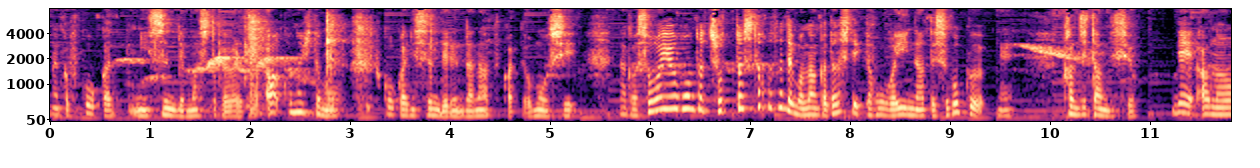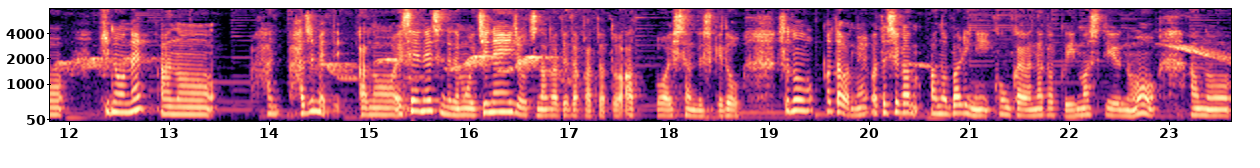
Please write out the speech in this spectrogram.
なんか福岡に住んでますとか言われたらあこの人も福岡に住んでるんだなとかって思うしなんかそういう本当ちょっとしたことでもなんか出していった方がいいなってすごくね感じたんですよ。であの昨日ねあの初めてあの SNS でねもう1年以上つながってた方とお会いしたんですけどその方はね私があのバリに今回は長くいますっていうのをあの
